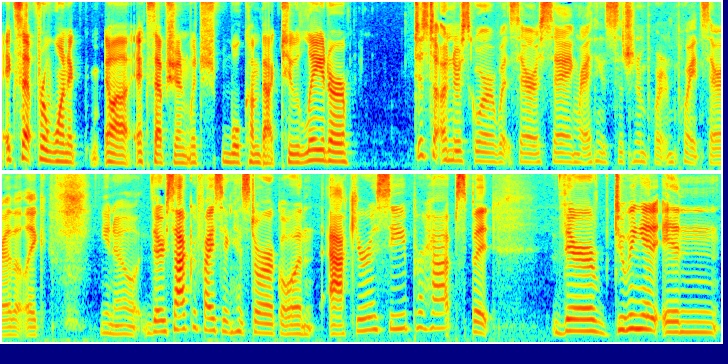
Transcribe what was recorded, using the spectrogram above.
except for one uh, exception, which we'll come back to later just to underscore what Sarah's saying, right? I think it's such an important point, Sarah, that like, you know, they're sacrificing historical and accuracy, perhaps, but they're doing it in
